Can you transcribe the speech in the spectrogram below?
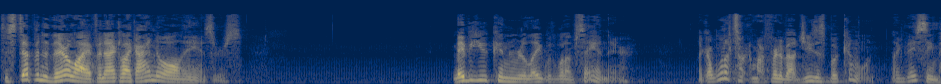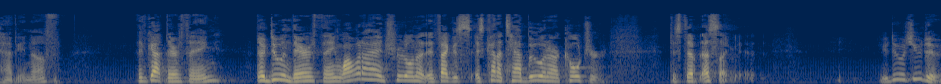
to step into their life and act like I know all the answers? Maybe you can relate with what I'm saying there. Like, I want to talk to my friend about Jesus, but come on. Like, they seem happy enough. They've got their thing. They're doing their thing. Why would I intrude on it? In fact, it's, it's kind of taboo in our culture to step. That's like, you do what you do.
